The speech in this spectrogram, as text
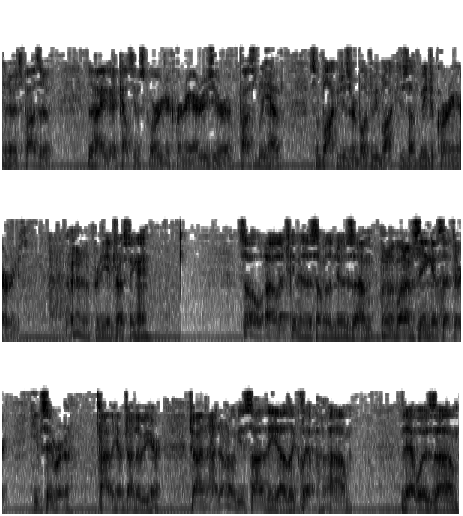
and if it's positive, with a high calcium score in your coronary arteries, you possibly have some blockages are about to be blockages of major coronary arteries. Pretty interesting, eh? So uh, let's get into some of the news. Um, what I'm seeing is that they're keep saver. Ah, we have John W. here. John, I don't know if you saw the uh, the clip um, that was um,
